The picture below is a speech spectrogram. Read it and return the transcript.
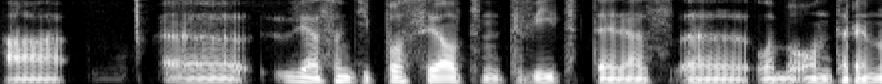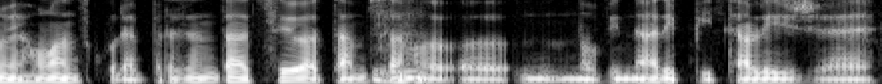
a Uh, ja som ti posielal ten tweet teraz, uh, lebo on trénuje holandskú reprezentáciu a tam sa Mhm. ho uh, novinári pýtali, že,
